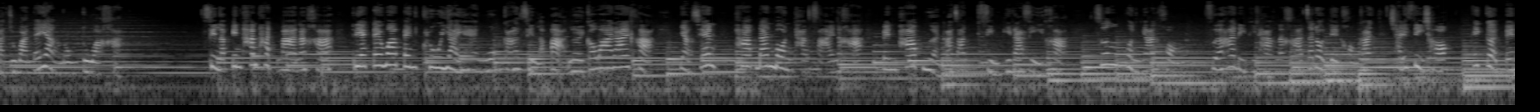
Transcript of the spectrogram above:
ปัจจุบันได้อย่างลงตัวค่ะ ศิลปินท่านถัดมานะคะ เรียกได้ว่าเป็นครูใหญ่แห่งวงการศิลปะเลยก็ว่าได้ค่ะ อย่างเช่น ภาพด้านบนทางซ้ายนะคะ เป็นภาพเหมือนอาจารย์สินพิราศีค่ะ ซึ่งผลงานของเฟื้อฮาดีพิทักษ์นะคะ จะโดดเด่นของการใช้สีช็อคให้เกิดเป็น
